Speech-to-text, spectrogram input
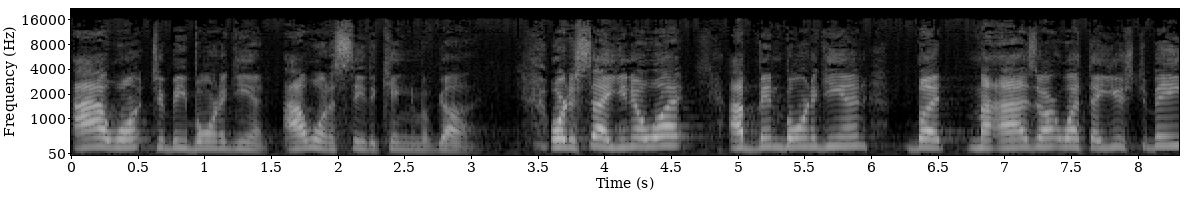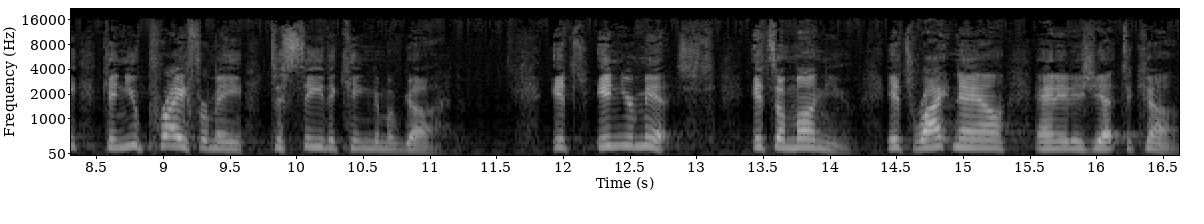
I want to be born again. I want to see the kingdom of God. Or to say, you know what? I've been born again, but my eyes aren't what they used to be. Can you pray for me to see the kingdom of God? It's in your midst, it's among you. It's right now, and it is yet to come.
